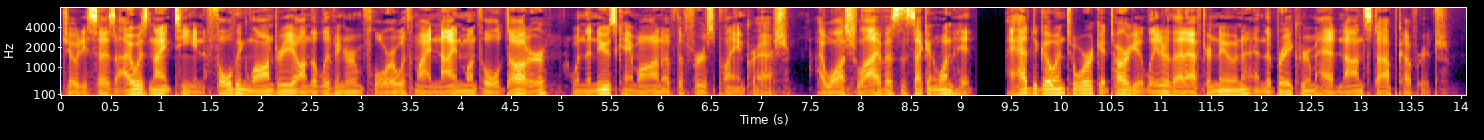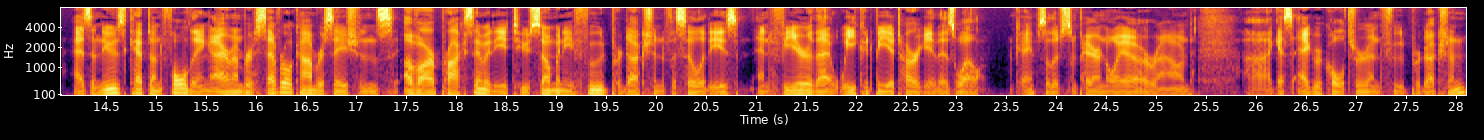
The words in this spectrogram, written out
Jody says, I was 19, folding laundry on the living room floor with my nine month old daughter when the news came on of the first plane crash. I watched live as the second one hit. I had to go into work at Target later that afternoon, and the break room had nonstop coverage. As the news kept unfolding, I remember several conversations of our proximity to so many food production facilities and fear that we could be a target as well. Okay, so there's some paranoia around, uh, I guess, agriculture and food production.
